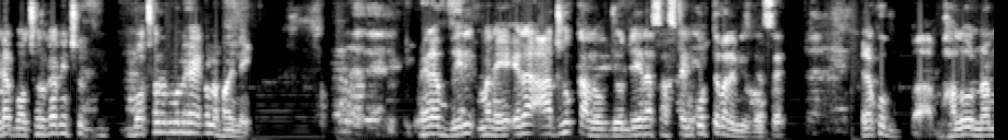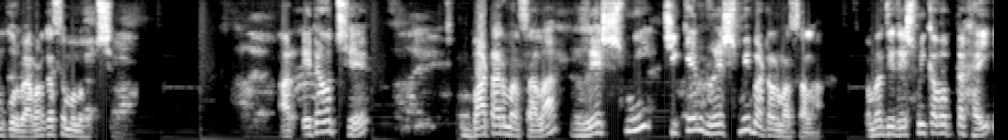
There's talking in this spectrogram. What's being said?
এটা বছর খানিক বছর মনে হয় এখনও হয় নাই। এরা ভেরি মানে এরা আজও কালো যদি এরা সাস্টেন করতে পারে বিজনেসে এরা খুব ভালো নাম করবে, আমার কাছে মনে হচ্ছে। আর এটা হচ্ছে butter masala, reshmi chicken, reshmi butter masala. আমরা যে রেশমি কাবাবটা খাই,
